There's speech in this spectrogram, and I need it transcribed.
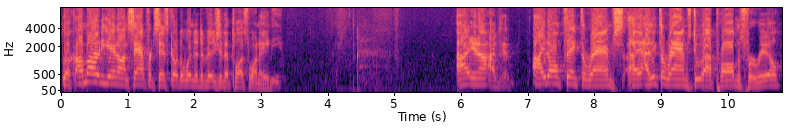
Look, I'm already in on San Francisco to win the division at plus 180. I, you know, I, I don't think the Rams. I, I think the Rams do have problems for real.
